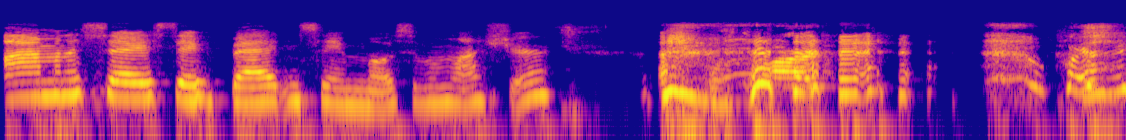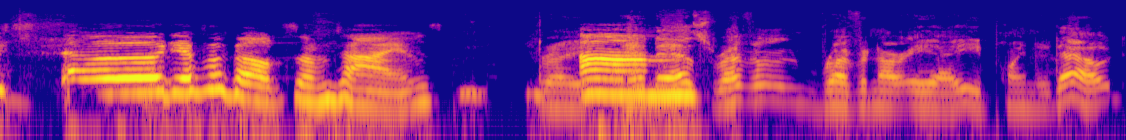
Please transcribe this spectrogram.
I'm gonna say safe bet and say most of them last year. Words are so difficult sometimes. Right. Um, and as Reven- Revenar AIE pointed out,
